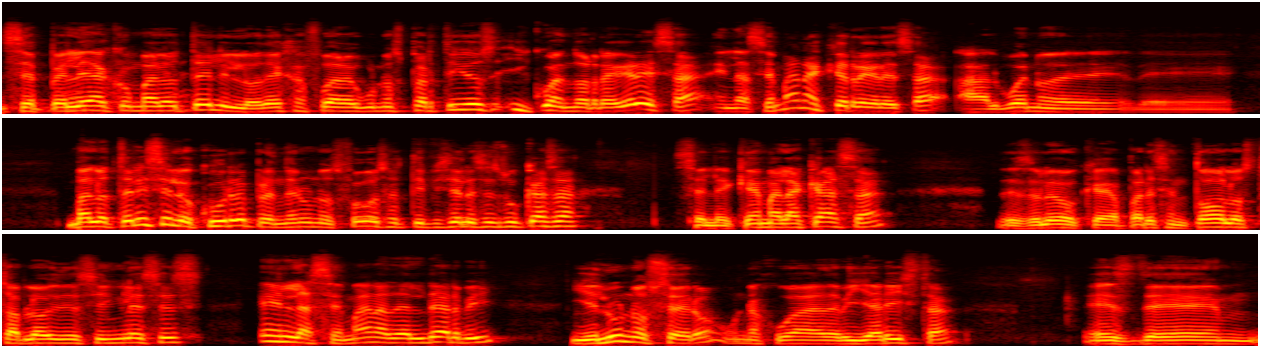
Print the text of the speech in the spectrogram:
se pelea con Balotelli, lo deja fuera algunos partidos y cuando regresa, en la semana que regresa, al bueno de, de Balotelli se le ocurre prender unos fuegos artificiales en su casa, se le quema la casa, desde luego que aparecen todos los tabloides ingleses en la semana del derby y el 1-0, una jugada de Villarista, es de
